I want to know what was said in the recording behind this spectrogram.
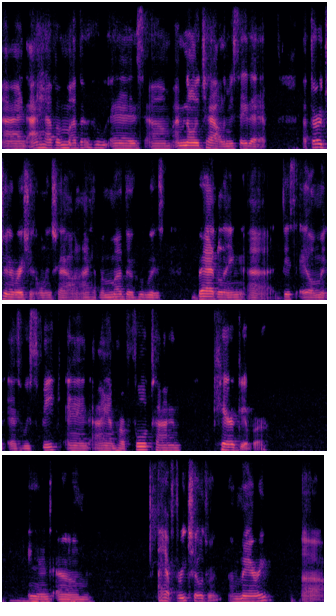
and I have a mother who is, um, I'm an only child, let me say that, a third generation only child. And I have a mother who is battling uh, this ailment as we speak, and I am her full time caregiver. And um, I have three children. I'm married. Uh,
